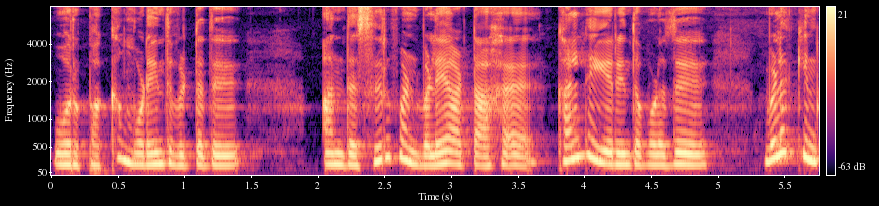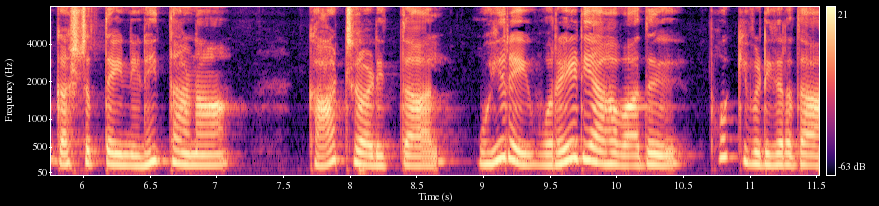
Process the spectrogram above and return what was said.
ஒரு பக்கம் உடைந்து விட்டது. அந்த சிறுவன் விளையாட்டாக கல்லை எறிந்த பொழுது விளக்கின் கஷ்டத்தை நினைத்தானா? காற்று அடித்தால் உயிரை ஒரேடியாகவாது போக்கிவிடுகிறதா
